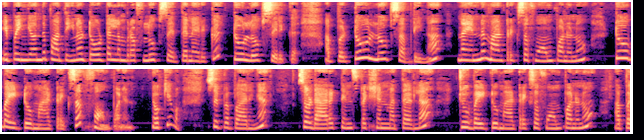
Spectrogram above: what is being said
இப்போ இங்க வந்து பாத்தீங்கன்னா டோட்டல் நம்பர் ஆஃப் லூப்ஸ் எத்தனை இருக்கு டூ லூப்ஸ் இருக்கு அப்ப டூ லூப்ஸ் அப்படின்னா நான் என்ன மேட்ரிக்ஸை ஃபார்ம் பண்ணணும் டூ பை டூ மேட்ரிக்ஸை ஃபார்ம் பண்ணணும் ஓகேவா ஸோ இப்போ பாருங்க ஸோ டைரக்ட் இன்ஸ்பெக்ஷன் மெத்தட்ல டூ பை டூ மேட்ரிக்ஸை ஃபார்ம் பண்ணணும். அப்போ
